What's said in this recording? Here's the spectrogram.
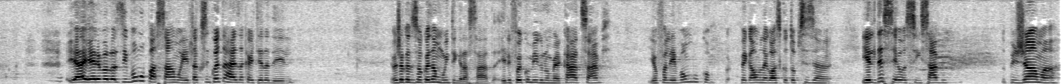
e aí ele falou assim, vamos passar, mãe, ele está com 50 reais na carteira dele. Hoje aconteceu uma coisa muito engraçada. Ele foi comigo no mercado, sabe? E eu falei, vamos pegar um negócio que eu estou precisando. E ele desceu assim, sabe? No pijama,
